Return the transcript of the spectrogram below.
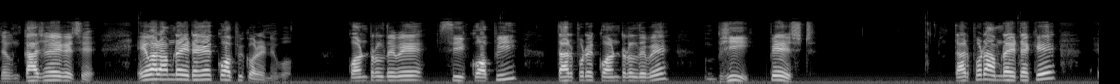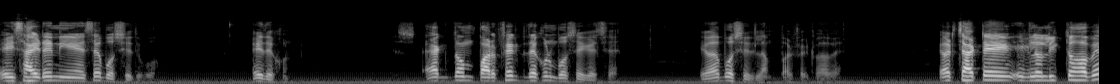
দেখুন, কাজ হয়ে গেছে। এবার আমরা এটাকে কপি করে নেব। কন্ট্রোল দেবে সি কপি তারপরে কন্ট্রোল দেবে ভি পেস্ট তারপরে আমরা এটাকে এই সাইডে নিয়ে এসে বসিয়ে দেব। এই দেখুন, একদম পারফেক্ট দেখুন, বসে গেছে। এবার বসিয়ে দিলাম পারফেক্ট ভাবে এবার চারটে এগুলো লিখতে হবে।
